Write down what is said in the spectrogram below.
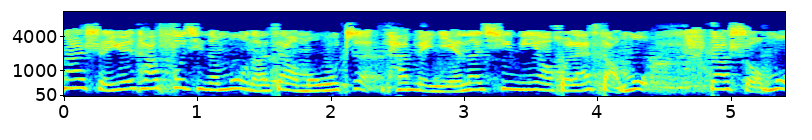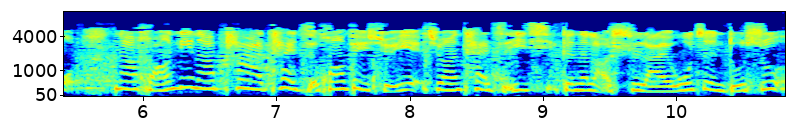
那沈约他父亲的墓呢，在我们乌镇，他每年呢清明要回来扫墓，要守墓。那皇帝呢怕太子荒废学业，就让太子一起跟着老师来乌镇读书。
